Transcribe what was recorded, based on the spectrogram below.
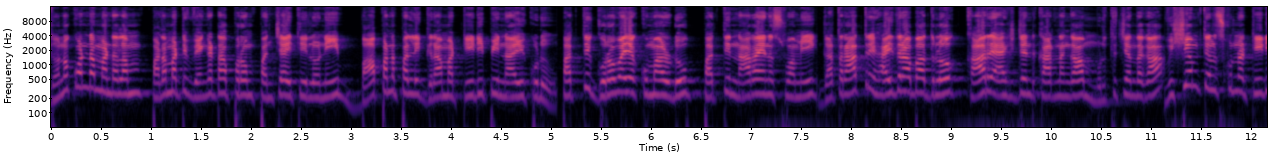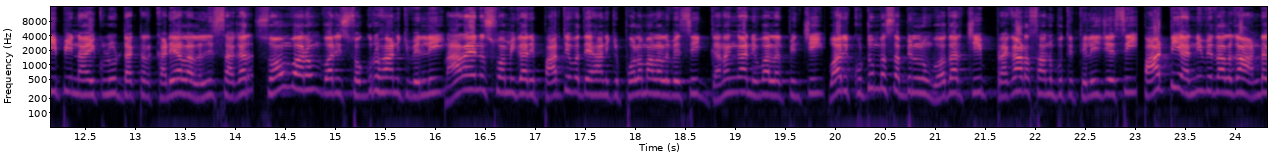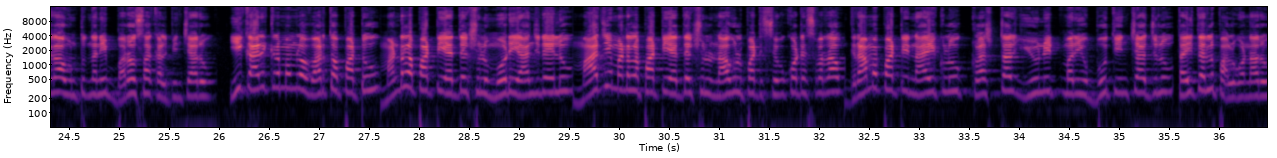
దొనకొండ మండలం పడమటి వెంకటాపురం పంచాయతీలోని బాపనపల్లి గ్రామ టీడీపీ నాయకుడు పత్తి గురవయ్య కుమారుడు పత్తి నారాయణ స్వామి గత రాత్రి హైదరాబాద్లో కారు యాక్సిడెంట్ కారణంగా మృతి చెందగా విషయం తెలుసుకున్న టీడీపీ నాయకులు డాక్టర్ కడియాల లలిత్ సాగర్ సోమవారం వారి స్వగృహానికి వెళ్ళి నారాయణ స్వామి గారి పార్థివ దేహానికి పూలమాలలు వేసి ఘనంగా నివాళులర్పించి వారి కుటుంబ సభ్యులను ఓదార్చి ప్రగాఢ సానుభూతి తెలియజేసి పార్టీ అన్ని విధాలుగా అండగా ఉంటుందని భరోసా కల్పించారు. ఈ కార్యక్రమంలో వారితో పాటు మండల పార్టీ అధ్యక్షులు మోడీ ఆంజనేయులు మాజీ మాజీ మండల పార్టీ అధ్యక్షులు నాగులపాటి శివకోటేశ్వరరావు గ్రామ పార్టీ నాయకులు క్లస్టర్ యూనిట్ మరియు బూత్ ఇన్ఛార్జీలు తదితరులు పాల్గొన్నారు.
